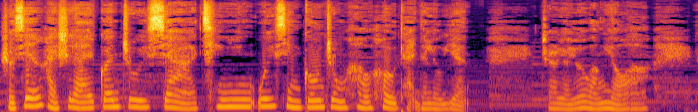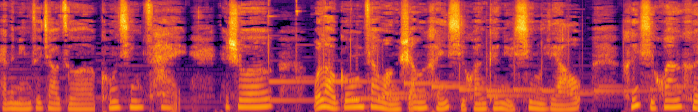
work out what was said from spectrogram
首先，还是来关注一下清音微信公众号后台的留言。这儿有一位网友啊，他的名字叫做空心菜，他说。我老公在网上很喜欢跟女性聊，很喜欢和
